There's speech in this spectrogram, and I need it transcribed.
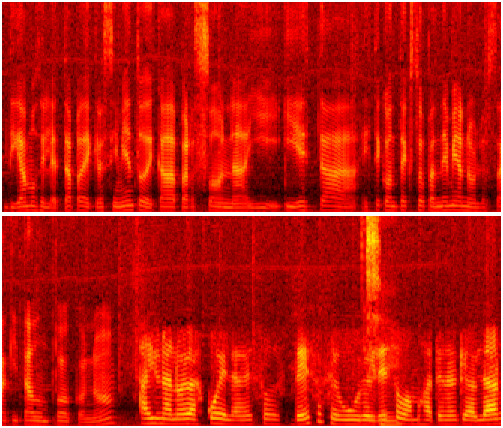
digamos, de la etapa de crecimiento de cada persona y, y esta, este contexto de pandemia nos los ha quitado un poco, ¿no? Hay una nueva escuela, eso, de eso seguro, y de eso vamos a tener que hablar,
